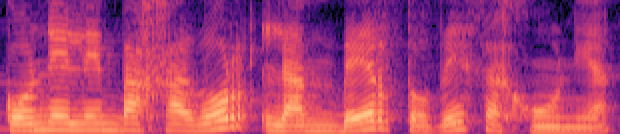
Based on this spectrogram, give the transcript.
con el embajador Lamberto de Sajonia,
